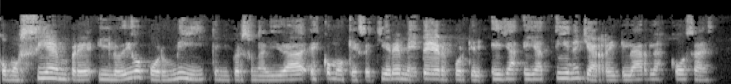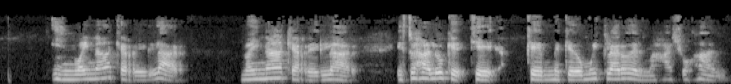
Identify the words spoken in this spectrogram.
Como siempre, y lo digo por mí, que mi personalidad es como que se quiere meter porque ella, ella tiene que arreglar las cosas y no hay nada que arreglar, no hay nada que arreglar. Esto es algo que, que, que me quedó muy claro del Mahashohan.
